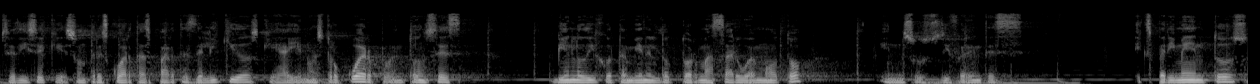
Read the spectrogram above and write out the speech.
Se dice que son tres cuartas partes de líquidos que hay en nuestro cuerpo. Entonces, bien lo dijo también el doctor Masaru Emoto en sus diferentes experimentos,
